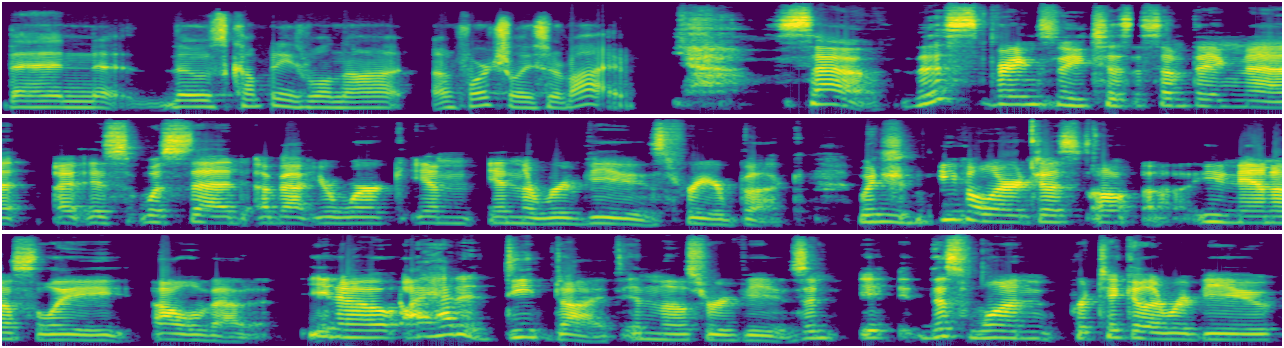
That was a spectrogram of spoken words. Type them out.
then those companies will not, unfortunately, survive. Yeah. So this brings me to something that uh, was said about your work in in the reviews for your book, which mm-hmm. people are just uh, uh, unanimously all about it. You know, I had a deep dive in those reviews, and it, this one particular review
